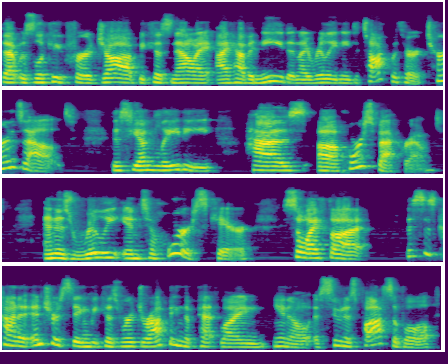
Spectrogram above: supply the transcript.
that was looking for a job? Because now I, I have a need and I really need to talk with her. Turns out this young lady has a horse background and is really into horse care. So I thought, this is kind of interesting because we're dropping the pet line, you know, as soon as possible.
